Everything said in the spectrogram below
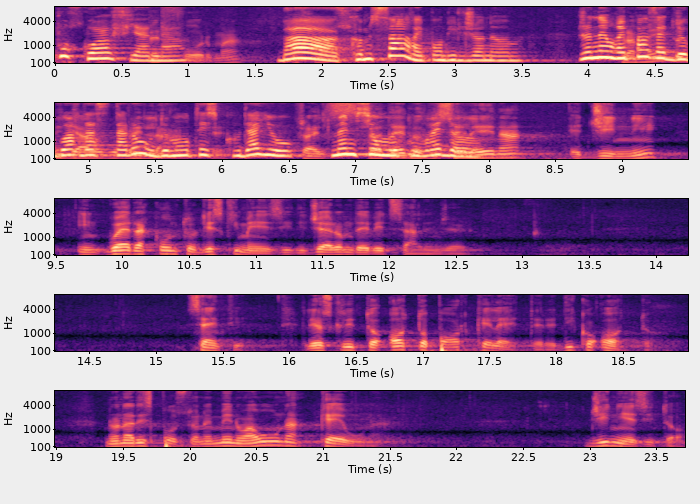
Pourquoi, fit Anna bah, comme ça, répondit le jeune homme. Je n'aimerais pas être de Guardastallo ou de Montescudaio, même si on me couvrait d'or. e Ginny in Guerra contro gli eschimesi di Jerome David Salinger. Senti, le ho scritto otto porche lettere, dico otto. Non ha risposto nemmeno a una che è una. Ginny esitò.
